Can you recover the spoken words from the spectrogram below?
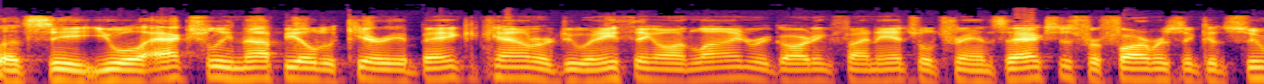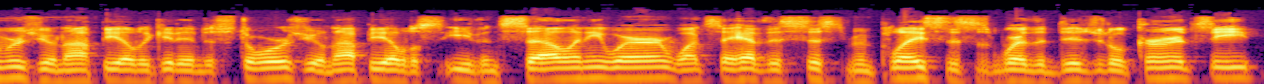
Let's see. You will actually not be able to carry a bank account or do anything online regarding financial transactions for farmers and consumers. You'll not be able to get into stores. You'll not be able to even sell anywhere. Once they have this system in place, this is where the digital currency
